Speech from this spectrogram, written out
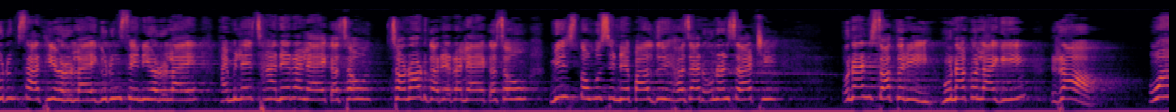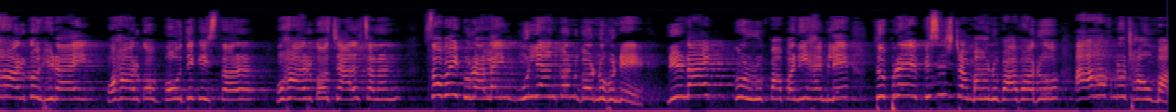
गुरुङ साथीहरूलाई गुरुङ सेनीहरूलाई हामीले छानेर ल्याएका छौँ छनौट गरेर ल्याएका छौँ। मिस तमुसी नेपाल दुई हजार उनासाठी उनासत्तरी हुनको लागि र उहाँहरूको हिँडाइ उहाँहरूको बौद्धिक स्तर उहाँहरूको चालचलन सबै कुरालाई मूल्याङ्कन गर्नुहुने निर्णायकको रूपमा पनि हामीले थुप्रै विशिष्ट महानुभावहरू आआफ्नो ठाउँमा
